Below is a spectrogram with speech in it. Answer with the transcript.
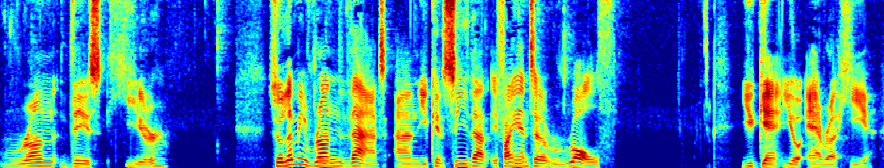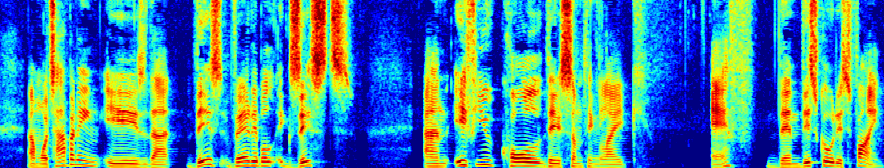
run this here. So let me run that and you can see that if I enter Rolf, you get your error here. And what's happening is that this variable exists and if you call this something like f, then this code is fine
